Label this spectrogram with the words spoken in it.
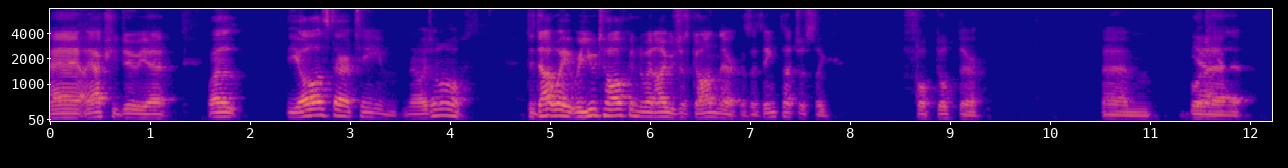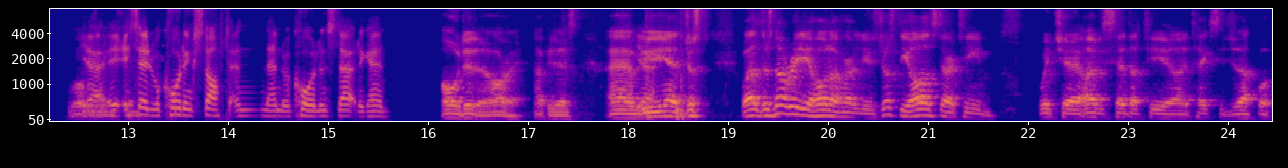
Uh, I actually do, yeah. Well, the All Star team. No, I don't know. Did that wait? Were you talking when I was just gone there? Because I think that just like fucked up there. Um, but Yeah. uh, what yeah, it, it said recording stopped and then recording started again. Oh, did it? All right. Happy days. Um, Yeah. yeah. just well, there's not really a whole lot of hurling news. Just the All Star team, which uh, I've said that to you. I texted you that, but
